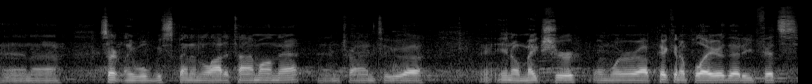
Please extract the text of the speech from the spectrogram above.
And uh, certainly we'll be spending a lot of time on that and trying to, uh, you know, make sure when we're uh, picking a player that he fits,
